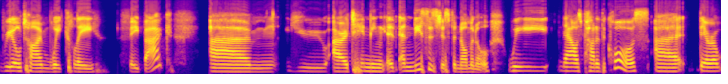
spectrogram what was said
real time weekly feedback. Um, you are attending, and this is just phenomenal. We now, as part of the course, uh, there are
